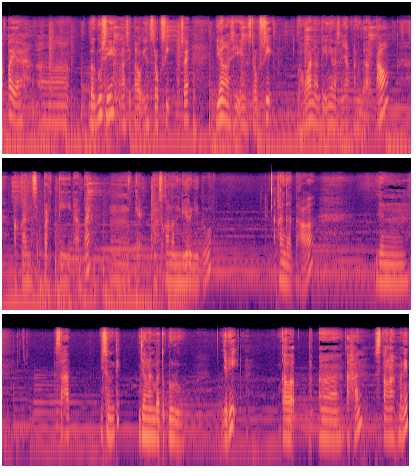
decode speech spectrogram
apa ya uh, bagus sih ngasih tahu instruksi. Saya dia ngasih instruksi bahwa nanti ini rasanya akan gatal akan seperti apa hmm, kayak masukkan lendir gitu akan gatal. Dan saat disuntik jangan batuk dulu. Jadi kalau uh, tahan setengah menit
